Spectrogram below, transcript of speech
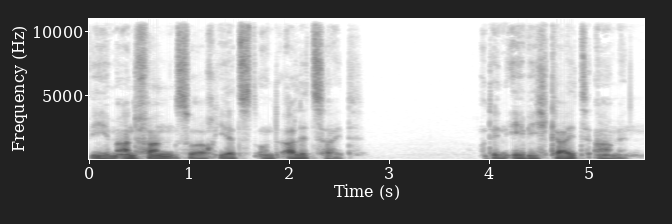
wie im Anfang, so auch jetzt und alle Zeit und in Ewigkeit. Amen.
